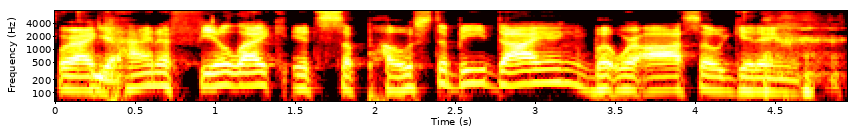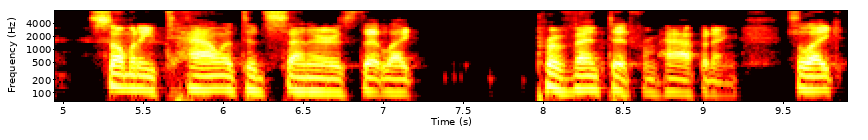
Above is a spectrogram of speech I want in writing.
where I yeah. kind of feel like it's supposed to be dying, but we're also getting so many talented centers that like prevent it from happening. So like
